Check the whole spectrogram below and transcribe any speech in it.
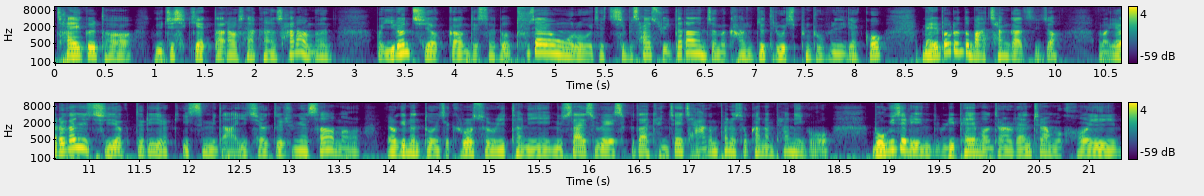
차익을 더 유지시키겠다라고 생각하는 사람은 뭐 이런 지역 가운데서도 투자용으로 이제 집을 살 수 있다라는 점을 강조드리고 싶은 부분이겠고 멜버른도 마찬가지죠. 뭐 여러 가지 지역들이 이렇게 있습니다. 이 지역들 중에서 뭐 여기는 또 이제 그로스 리턴이 뉴사이즈 웨이스보다 굉장히 작은 편에 속하는 편이고 모기지 리페이먼트랑 렌트랑 뭐 거의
